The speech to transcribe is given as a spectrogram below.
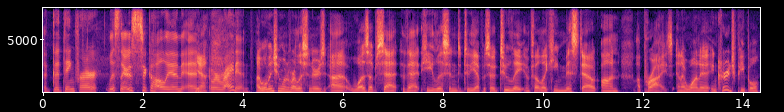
a good thing for our listeners to call in and Yeah. or write in I will mention one of our listeners uh, was upset that he listened to the episode too late and felt like he missed out on a prize. And I want to encourage people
